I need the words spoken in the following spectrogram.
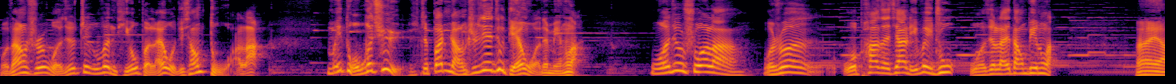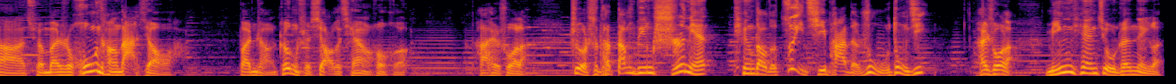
我当时我就这个问题，我本来我就想躲了，没躲过去，这班长直接就点我的名了。我就说了，我说我趴在家里喂猪，我就来当兵了。哎呀，全班是哄堂大笑啊！班长更是笑得前仰后合。他还说了，这是他当兵十年听到的最奇葩的入伍动机。还说了，明天就跟那个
